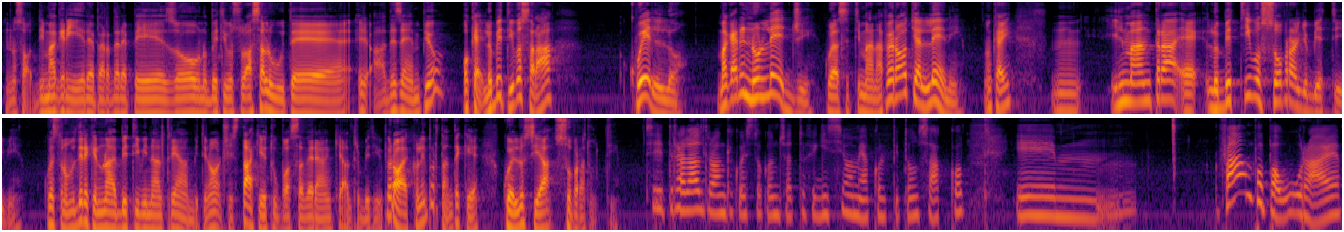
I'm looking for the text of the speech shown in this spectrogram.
non so, dimagrire, perdere peso, un obiettivo sulla salute, eh, ad esempio, ok, l'obiettivo sarà quello. Magari non leggi quella settimana, però ti alleni, ok? Mm, il mantra è l'obiettivo sopra gli obiettivi. Questo non vuol dire che non hai obiettivi in altri ambiti, no? Ci sta che tu possa avere anche altri obiettivi, però ecco, l'importante è che quello sia sopra tutti. Sì, tra l'altro anche questo concetto fighissimo mi ha colpito un sacco. E mm, fa un po' paura, eh,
